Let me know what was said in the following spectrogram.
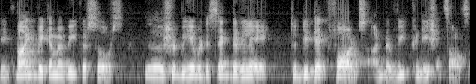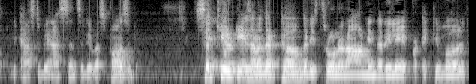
it might become a weaker source. You should be able to set the relay to detect faults under weak conditions also. It has to be as sensitive as possible. Security is another term that is thrown around in the relay protective world.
